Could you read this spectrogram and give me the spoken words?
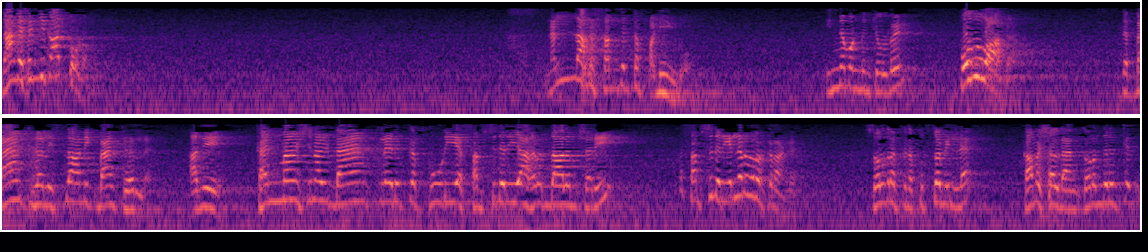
நாங்க செஞ்சு காட்டணும். நல்லா சப்ஜெக்ட படிங்க. இன்னும் ஒன்று சொல்றேன். பொதுவாக இந்த பேங்க்கள் இஸ்லாமிக் பேங்க்கள் அது கன்வென்ஷனல் பேங்க்ல இருக்கக்கூடிய சப்சிடரியாக இருந்தாலும் சரி சப்சிடரி எல்லாரும் இருக்கிறாங்க. சொல்றதுல குத்தம் இல்ல. கமர்ஷியல் பேங்க் திறந்திருக்குது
